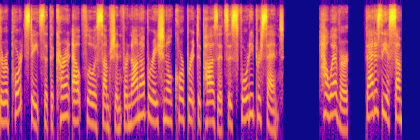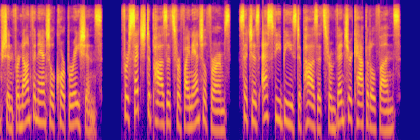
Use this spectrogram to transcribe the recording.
the report states that the current outflow assumption for non-operational corporate deposits is 40%. However, that is the assumption for non-financial corporations. For such deposits for financial firms, such as SVB's deposits from venture capital funds,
